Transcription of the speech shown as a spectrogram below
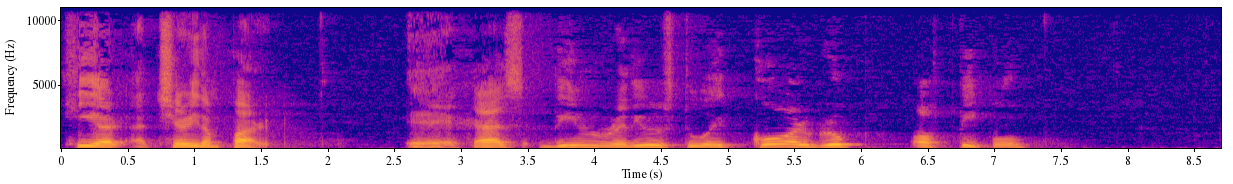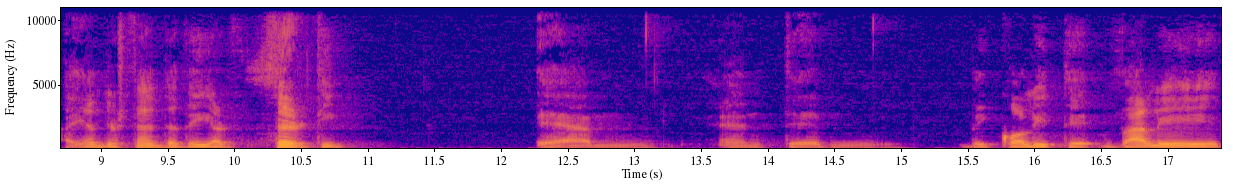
here at Sheridan Park has been reduced to a core group of people. I understand that they are 30, um, and um, they call it uh, Vale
